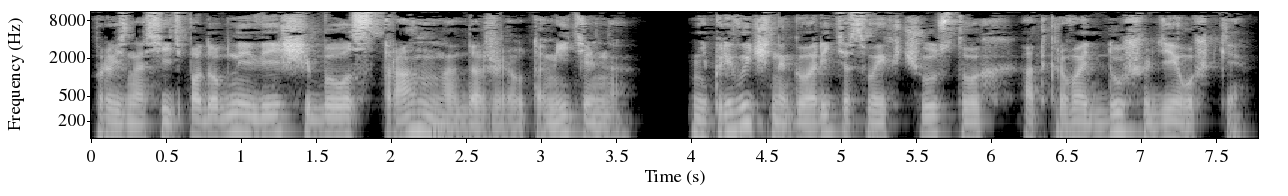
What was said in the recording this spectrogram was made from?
Произносить подобные вещи было странно, даже утомительно. Непривычно говорить о своих чувствах, открывать душу девушке.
